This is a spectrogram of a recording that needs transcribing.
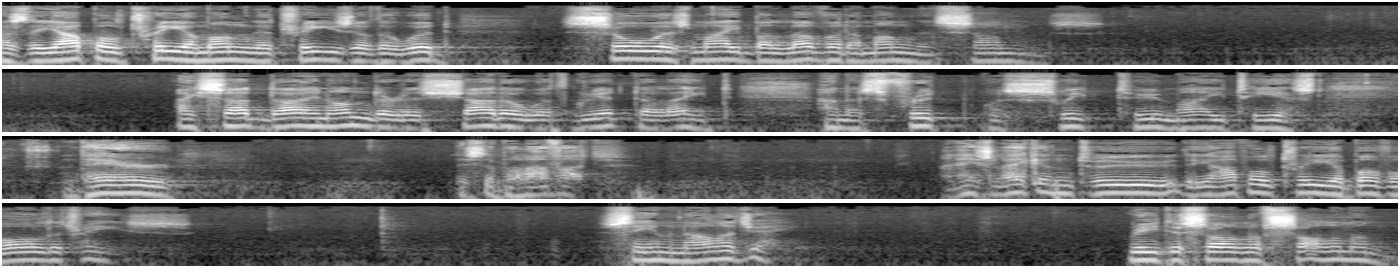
As the apple tree among the trees of the wood, so is my beloved among the sons. I sat down under his shadow with great delight, and his fruit was sweet to my taste. And there is the beloved. And he's likened to the apple tree above all the trees. Same analogy. Read the Song of Solomon.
